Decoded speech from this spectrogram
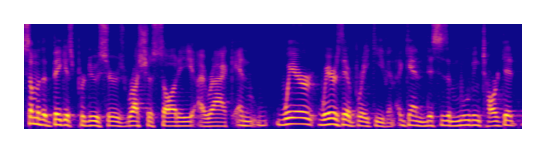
some of the biggest producers: Russia, Saudi, Iraq, and where where's their break even? Again, this is a moving target.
